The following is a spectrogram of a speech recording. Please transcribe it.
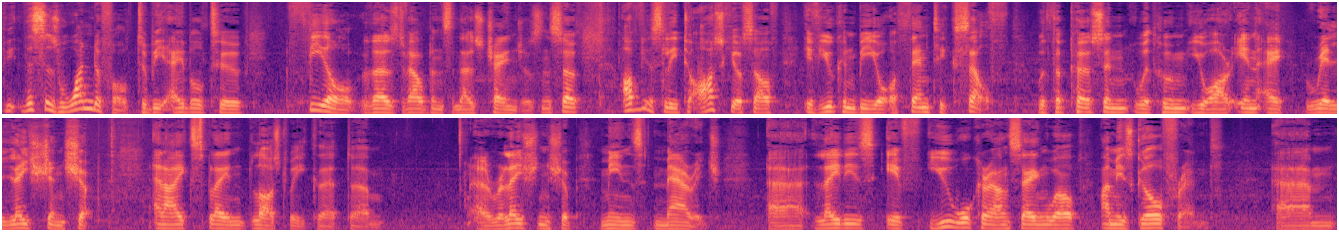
This is wonderful to be able to feel those developments and those changes. And so, obviously, to ask yourself if you can be your authentic self with the person with whom you are in a relationship. And I explained last week that um, a relationship means marriage. Uh, ladies, if you walk around saying, Well, I'm his girlfriend, um,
